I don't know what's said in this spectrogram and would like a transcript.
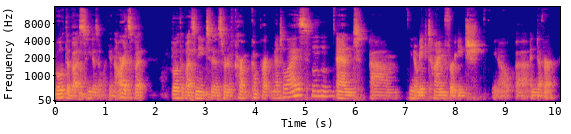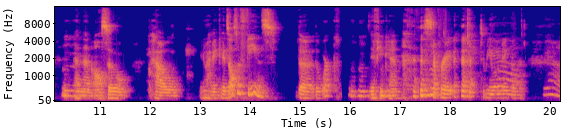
Both of us, he doesn't work in the arts, but both of us need to sort of compartmentalize mm-hmm. and um, you know make time for each you know uh, endeavor, mm-hmm. and then also how you know having kids also feeds the the work mm-hmm. if you mm-hmm. can mm-hmm. separate to be able yeah. to make the work. Yeah.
